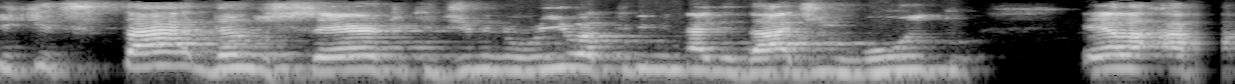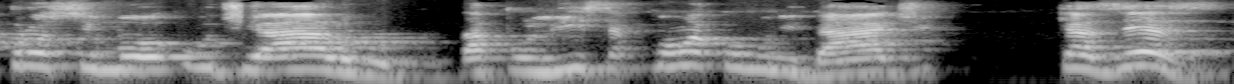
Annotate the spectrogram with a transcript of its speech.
e que está dando certo, que diminuiu a criminalidade muito, ela aproximou o diálogo da polícia com a comunidade, que às vezes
